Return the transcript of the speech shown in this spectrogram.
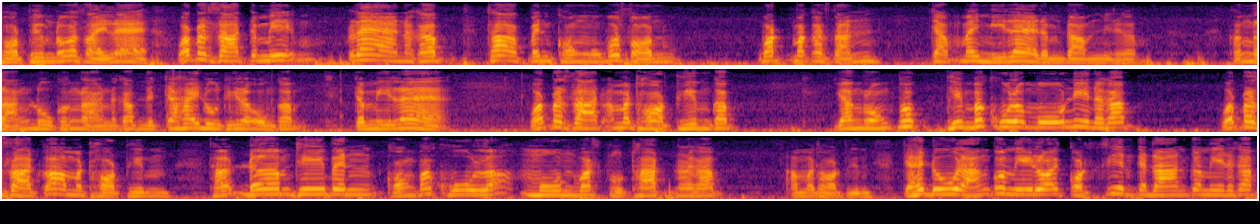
ถอดพิมพ์แล้วก็ใส่แร่วัดประสาทจะมีแร่นะครับ ถ้าเป็นของหลวงพ่อสอนวัดมักกะสันจะไม่มีแร่ดำๆนี่นะครับ ข้างหลังดูข้างหลังนะครับเดี๋ยวจะให้ดูทีละองค์ครับ จะมีแร่วัดประสาทเอามาถอดพิมพ์ครับ อย่างหลวงพ่อพิมพ์พระครูละมูลนี่นะครับ วัดประสาทก็เอามาถอดพิมพ์เดิมทีเป็นของพระครูละมูลวัดสุทัศน์นะครับ เอามาถอดพิมพ์ จะให้ดูหลังก็มีรอยกดเสี้ยนกระดานก็มีนะครับ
